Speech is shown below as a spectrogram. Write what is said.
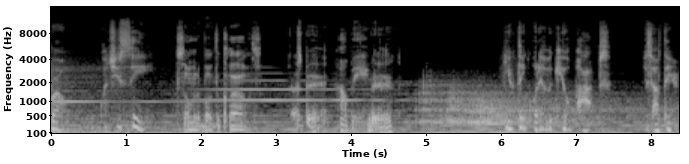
Bro, what you see? Someone above the clouds. That's big. How big? Big. You think whatever killed Pops is out there?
